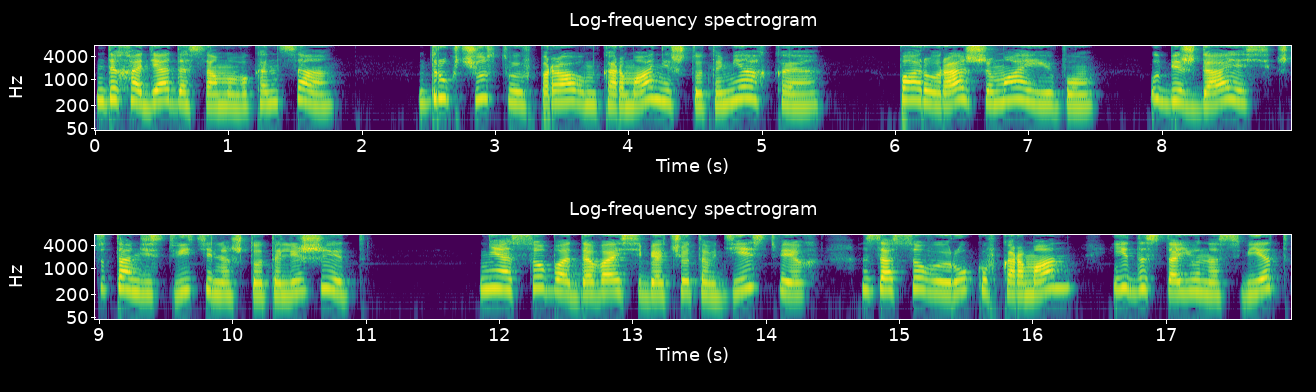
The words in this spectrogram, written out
доходя до самого конца. Вдруг чувствую в правом кармане что-то мягкое – Пару раз сжимаю его. убеждаясь, что там действительно что-то лежит. Не особо отдавая себе отчета в действиях, засовываю руку в карман и достаю на свет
